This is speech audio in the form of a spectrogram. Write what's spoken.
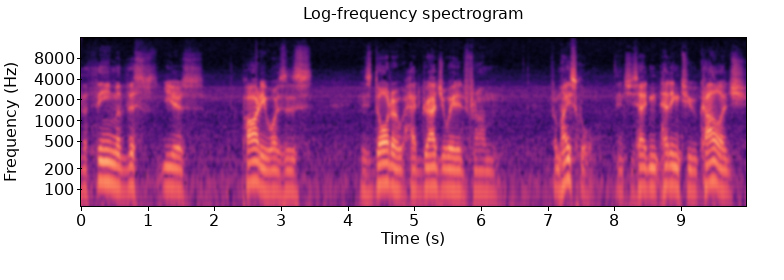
the theme of this year's party was his his daughter had graduated from from high school and she's heading heading to college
